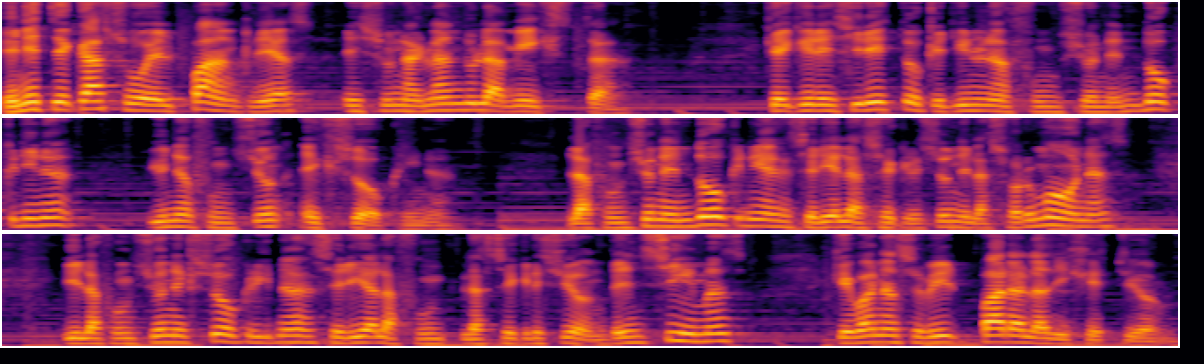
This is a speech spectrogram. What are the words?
En este caso el páncreas es una glándula mixta. ¿Qué quiere decir esto? Que tiene una función endocrina y una función exócrina. La función endocrina sería la secreción de las hormonas y la función exócrina sería la, la secreción de enzimas que van a servir para la digestión.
